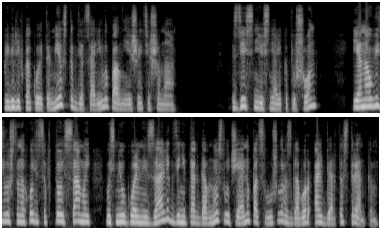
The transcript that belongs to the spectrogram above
привели в какое-то место, где царила полнейшая тишина. Здесь с нее сняли капюшон, и она увидела, что находится в той самой восьмиугольной зале, где не так давно случайно подслушала разговор Альберта с Тренком.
